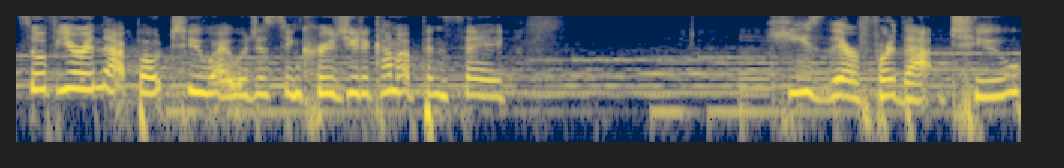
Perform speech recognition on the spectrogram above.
So if you're in that boat too, I would just encourage you to come up and say, He's there for that too.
